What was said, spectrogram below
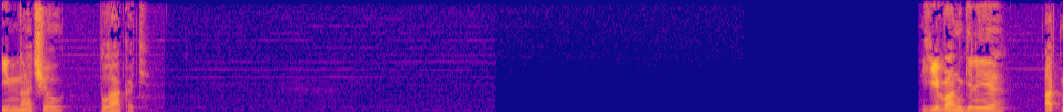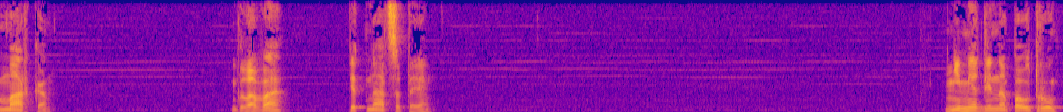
И начал плакать. Евангелие от Марка Глава 15 Немедленно поутру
